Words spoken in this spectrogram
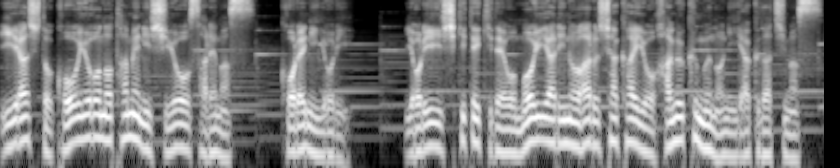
癒しと高揚のために使用されます。これによりより意識的で思いやりのある社会を育むのに役立ちます。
